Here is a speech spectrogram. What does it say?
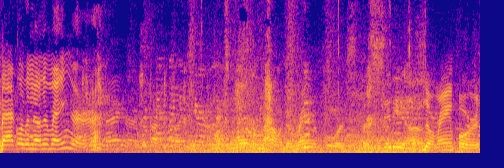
Back with another banger. Explore the mountain, the rainforest, the city of... The rainforest.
